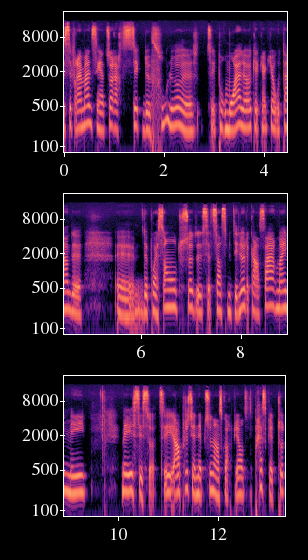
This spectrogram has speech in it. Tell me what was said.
C'est vraiment une signature artistique de fou. Là. C'est pour moi, là, quelqu'un qui a autant de, euh, de poissons, tout ça, de cette sensibilité-là, le cancer même, mais, mais c'est ça. En plus, il y a Neptune en scorpion. Presque tout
